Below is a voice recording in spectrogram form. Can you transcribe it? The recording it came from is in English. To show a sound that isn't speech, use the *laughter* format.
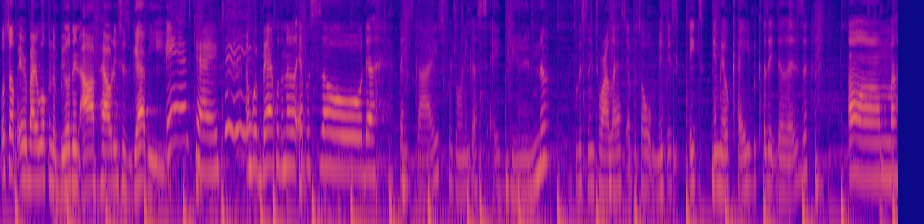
What's up, everybody? Welcome to Building Our Power. This is Gabby. And KT. And we're back with another episode. Thanks, guys, for joining us again. Listening to our last episode, Memphis hates MLK because it does. Um,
